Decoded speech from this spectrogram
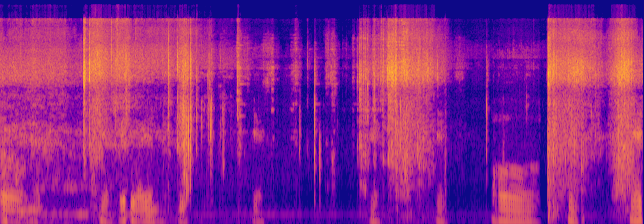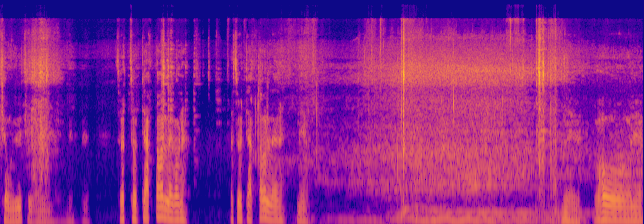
โอ้โหเนี่ยเนี่ยสวยๆเลยนี่เนี่ยเนี่ยเนี่ยโอ้โหนี่นี่ให้ชมสวยๆเนี่นี่สดสดจากต้นเลยครับเนี่ยสดจากต้นเลยเนี่ยนี่โอ้โหเนี่ย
